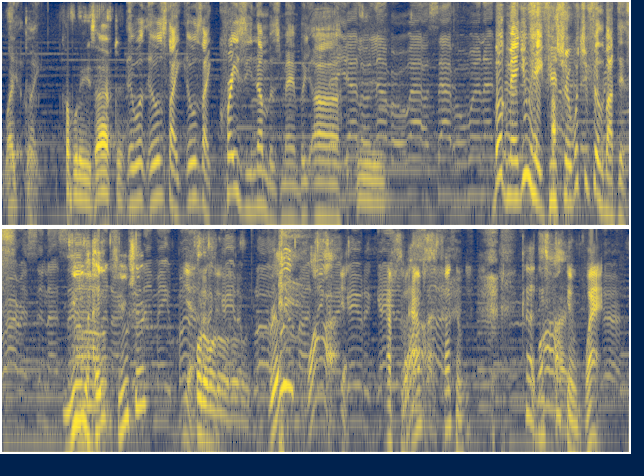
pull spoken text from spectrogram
like Yeah, the like- couple days after. It was it was like it was like crazy numbers, man. But uh, Yeah. Book, man, you hate Future. What you feel about this? You Um, hate Future? yeah. Hold on, hold on, hold on. Really? Why? Yeah. Absolutely. Why? absolutely fucking. Cause he's fucking whack.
